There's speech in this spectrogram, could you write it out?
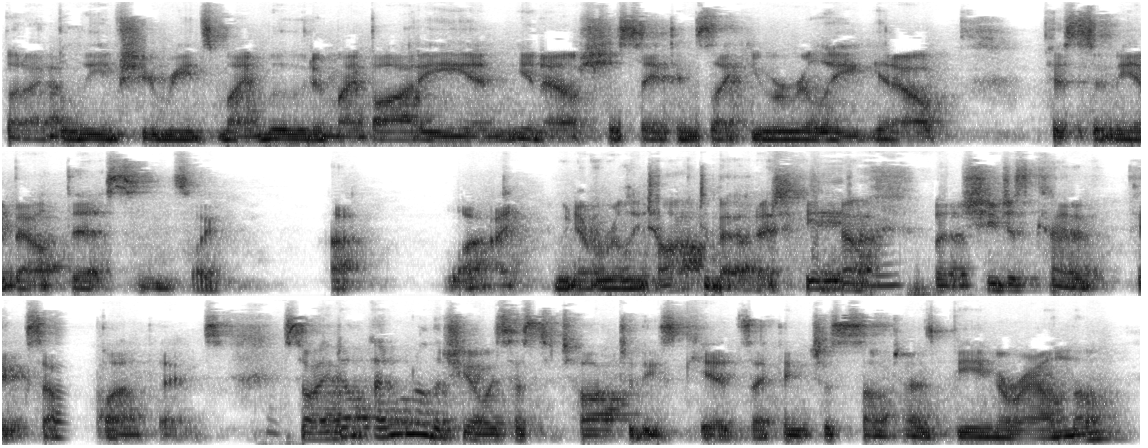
but I believe she reads my mood and my body. And, you know, she'll say things like, You were really, you know, pissed at me about this. And it's like, well, I, we never really talked about it, you know, mm-hmm. but she just kind of picks up on things. So I don't, I don't know that she always has to talk to these kids. I think just sometimes being around them,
